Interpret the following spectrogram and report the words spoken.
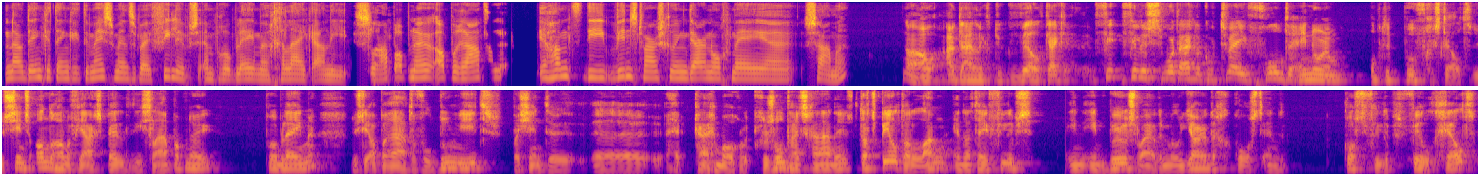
nou denken denk ik de meeste mensen bij Philips en problemen gelijk aan die slaapapneuapparaten. Hangt die winstwaarschuwing daar nog mee uh, samen? Nou, uiteindelijk natuurlijk wel. Kijk, Philips wordt eigenlijk op twee fronten enorm op de proef gesteld. Dus sinds anderhalf jaar spelen die slaapapneu problemen. Dus die apparaten voldoen niet. Patiënten uh, krijgen mogelijk gezondheidsschade. Dat speelt al lang en dat heeft Philips in, in beurswaarde miljarden gekost en kost Philips veel geld.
